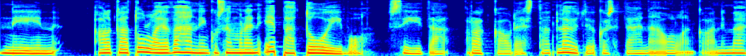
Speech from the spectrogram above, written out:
niin alkaa tulla jo vähän niin kuin semmoinen epätoivo siitä rakkaudesta, että löytyykö sitä enää ollenkaan, niin mä,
